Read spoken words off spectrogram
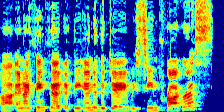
Uh, and I think that at the end of the day, we've seen progress,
